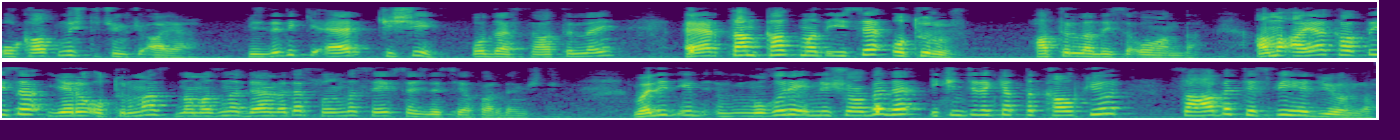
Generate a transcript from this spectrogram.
O kalkmıştı çünkü ayağa. Biz dedik ki eğer kişi o derste hatırlayın eğer tam kalkmadı ise oturur. Hatırladıysa o anda. Ama ayağa kalktıysa yere oturmaz, namazına devam eder, sonunda seyif secdesi yapar demiştik. Velid İbn, Mughire İbni Şube de ikinci rekatta kalkıyor, sahabe tesbih ediyorlar.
